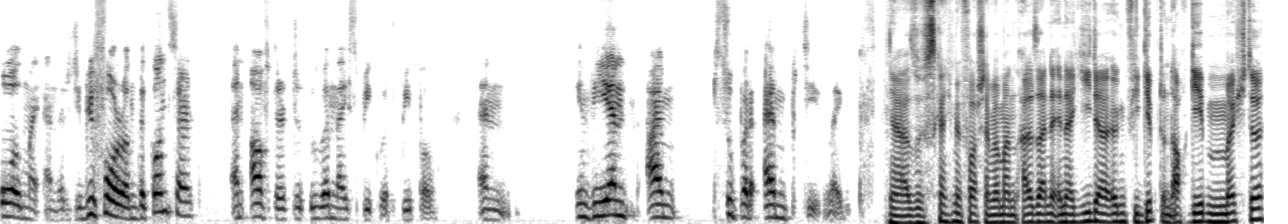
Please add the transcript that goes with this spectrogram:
All my energy before on the concert and after to, when I speak with people. And in the end, I'm super empty. Like. Ja, also das kann ich mir vorstellen, wenn man all seine Energie da irgendwie gibt und auch geben möchte,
